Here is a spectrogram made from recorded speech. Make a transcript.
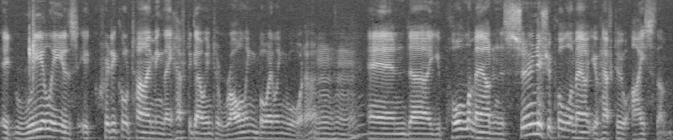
it really is it critical timing, they have to go into rolling boiling water. Mm-hmm. And uh, you pull them out, and as soon as you pull them out, you have to ice them.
